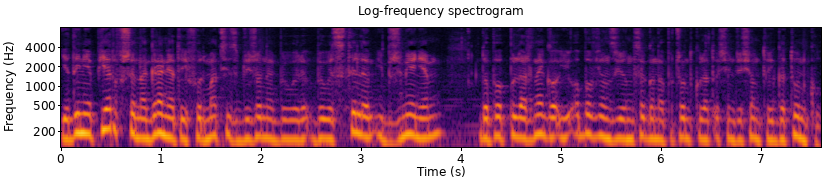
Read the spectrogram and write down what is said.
Jedynie pierwsze nagrania tej formacji zbliżone były, były stylem i brzmieniem do popularnego i obowiązującego na początku lat 80. gatunku.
